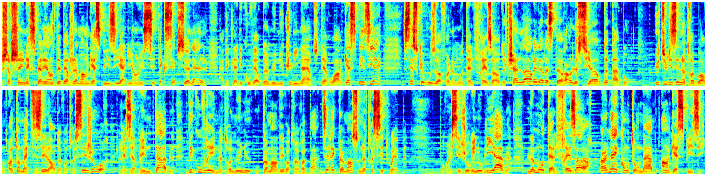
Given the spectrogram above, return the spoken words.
Recherchez une expérience d'hébergement en Gaspésie alliant un site exceptionnel avec la découverte d'un menu culinaire du terroir gaspésien? C'est ce que vous offre le motel Fraser de Chandler et le restaurant Le Sieur de Pabot. Utilisez notre borne automatisée lors de votre séjour, réservez une table, découvrez notre menu ou commandez votre repas directement sur notre site Web. Pour un séjour inoubliable, le motel Fraser, un incontournable en Gaspésie.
